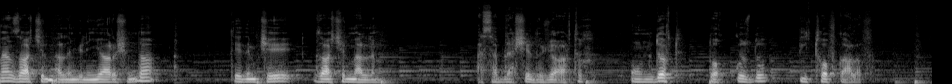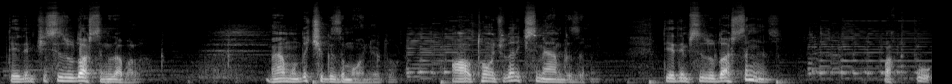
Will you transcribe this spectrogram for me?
Mən Zakir müəllimgilin yarışında dedim ki, Zakir müəllim əsəbləşirdi ki, artıq 14 9-dur, bir top qalıb. Dedim ki, siz udaşsınız abala. Mənim onda iki qızım oynayırdı. 6 oyuncudan ikisi mənim qızım idi. Dedim siz udaşsınız. Bax bu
